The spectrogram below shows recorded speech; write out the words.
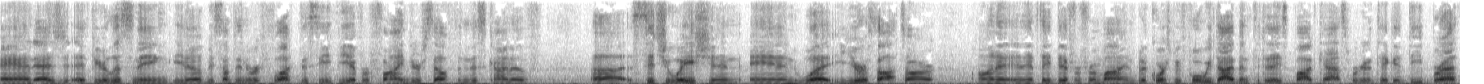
And as if you're listening, you know, it'd be something to reflect to see if you ever find yourself in this kind of uh, situation and what your thoughts are on it, and if they differ from mine. But of course, before we dive into today's podcast, we're going to take a deep breath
